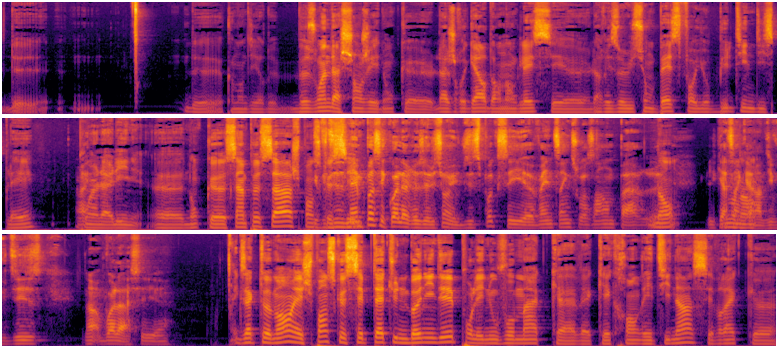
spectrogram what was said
de de comment dire de besoin de la changer. Donc euh, là, je regarde en anglais, c'est euh, la résolution best for your built-in display. Point à la ligne. Euh, donc c'est un peu ça, je pense ils que disent même pas c'est quoi la résolution. Ils disent pas que c'est 2560 par non. 1440. Ils vous disent non, voilà, c'est Exactement, et je pense que c'est peut-être une bonne idée pour les nouveaux Mac avec écran Retina. C'est vrai que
